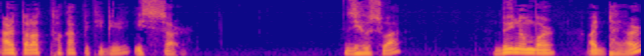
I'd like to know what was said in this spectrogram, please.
আৰু তলত থকা পৃথিৱীৰ ঈশ্বৰ। যীহুচোৱা দুই নম্বৰ অধ্যায়ৰ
